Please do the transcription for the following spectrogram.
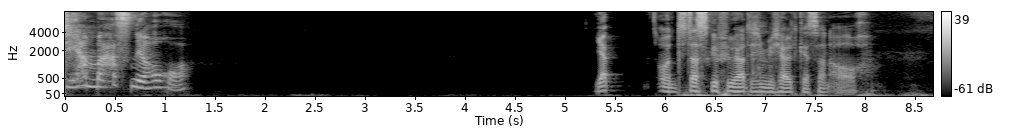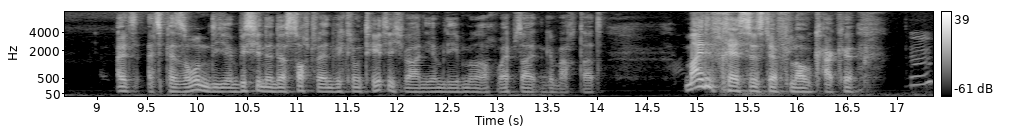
dermaßen der Horror. Ja, und das Gefühl hatte ich mich halt gestern auch. Als, als Person, die ein bisschen in der Softwareentwicklung tätig war in ihrem Leben und auch Webseiten gemacht hat, meine Fresse ist der Flaukacke. Mhm.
